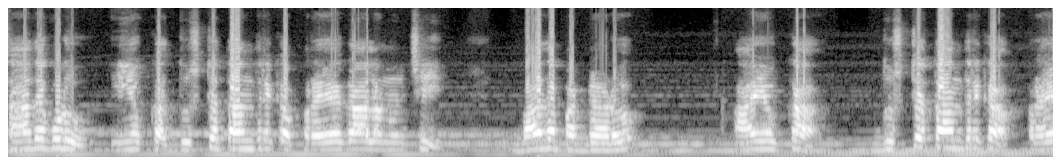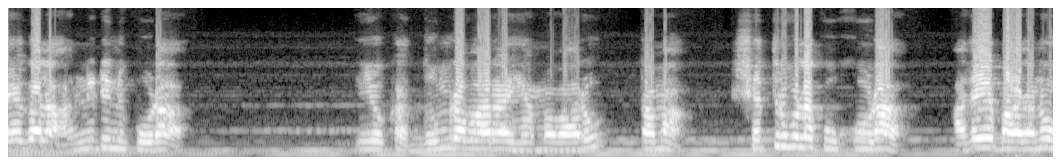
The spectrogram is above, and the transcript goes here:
సాధకుడు ఈ యొక్క దుష్ట తాంత్రిక ప్రయోగాల నుంచి బాధపడ్డాడో ఆ యొక్క దుష్ట తాంత్రిక ప్రయోగాల అన్నిటిని కూడా ఈ యొక్క ధూమ్రవారాహి అమ్మవారు తమ శత్రువులకు కూడా అదే బాధను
